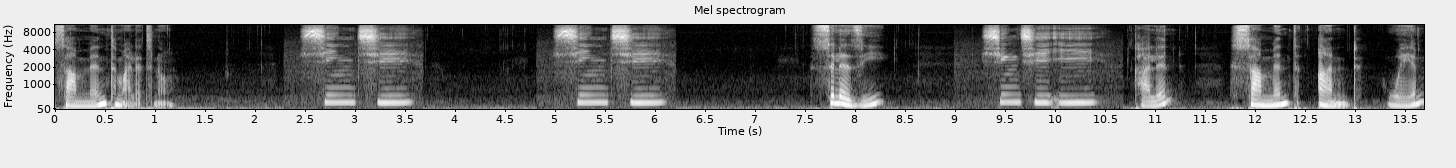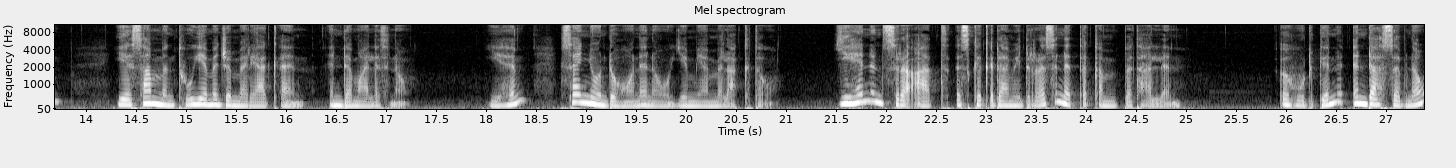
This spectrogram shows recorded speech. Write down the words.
ሳምንት ማለት ነው። ሲንቺ ሲንቺ ስለዚህ ሲንቺ ካልን ሳምንት አንድ ወይም የሳምንቱ የመጀመሪያ ቀን እንደማለት ነው። ይህም ሰኞ እንደሆነ ነው የሚያመላክተው። ይህንን ስርዓት እስከ ቅዳሜ ድረስ እንጠቀምበታለን። እሁድ ግን እንዳሰብነው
